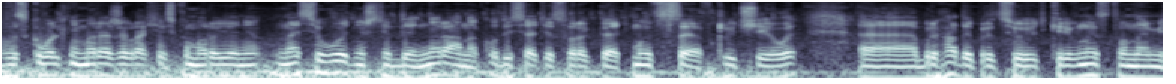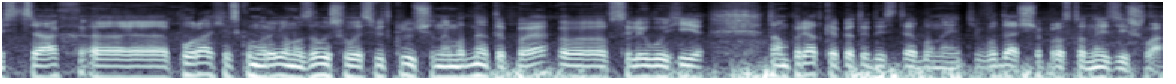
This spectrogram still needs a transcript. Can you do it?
високовольтні мережі в Рахівському районі. На сьогоднішній день, на ранок о 10.45 ми все включили. Е, Бригади працюють, керівництво на місцях. Е, По Рахівському району залишилось відключеним одне ТП е, в селі Лугі. Там порядка 50 абонентів. Вода ще просто не зійшла.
